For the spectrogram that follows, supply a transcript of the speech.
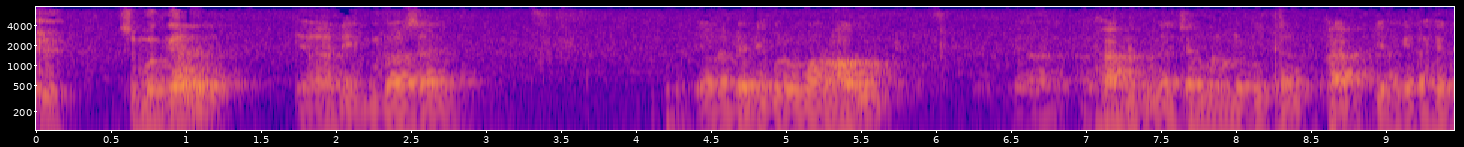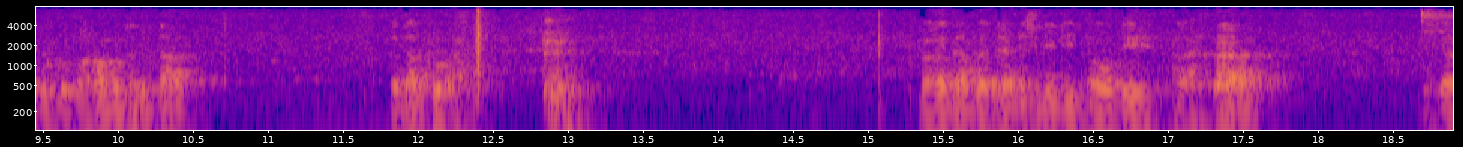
Sebutkan ya di pembahasan yang ada di Bulughul Maram Ya, Al-Hafidz belajar menyebutkan bab di akhir-akhir Bulughul Maram itu tentang tentang doa. Maka kita baca di sini di Taudih Al-Ahkam juga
